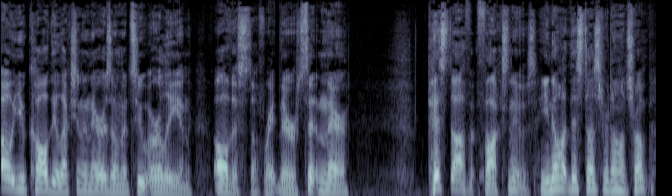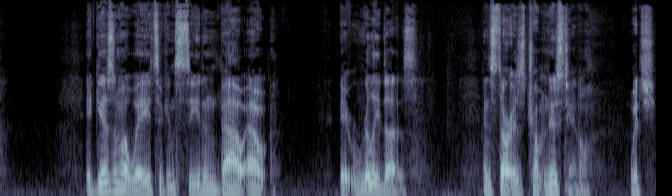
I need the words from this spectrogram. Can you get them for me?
Oh, you called the election in Arizona too early and all this stuff, right? They're sitting there pissed off at Fox News. You know what this does for Donald Trump? It gives him a way to concede and bow out. It really does. And start his Trump News channel, which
